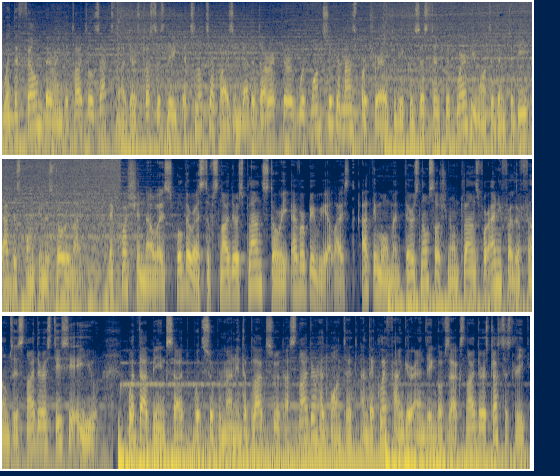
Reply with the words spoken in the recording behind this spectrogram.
With the film bearing the title Zack Snyder's Justice League, it's not surprising that the director would want Superman's portrayal to be consistent with where he wanted them to be at this point in the storyline. The question now is, will the rest of Snyder's planned story ever be realized? At the moment, there is no such known plans for any further films in Snyder's DCEU. With that being said, with Superman in the black suit as Snyder had wanted and the cliffhanger ending of Zack Snyder's Justice League,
